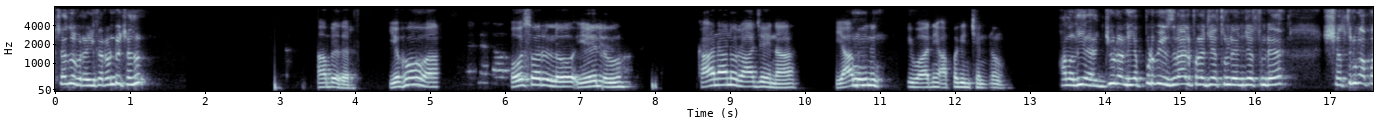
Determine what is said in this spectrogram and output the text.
చదువు బ్రో ఇంకా రెండు చదువు. బ్రదర్. యహోవా ఓసోరులో ఏలు కానాను రాజైన యాభైను వారిని అప్పగించను. అలా చూడండి ఎప్పుడు ఇజ్రాయల్ ప్రజలు చేస్తుండే ఏం చేస్తుండే? శత్రువుగా అప్ప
